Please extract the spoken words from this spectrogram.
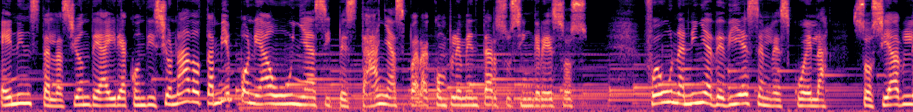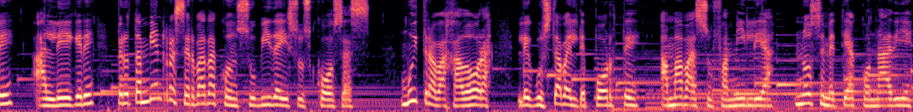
en instalación de aire acondicionado. También ponía uñas y pestañas para complementar sus ingresos. Fue una niña de 10 en la escuela, sociable, alegre, pero también reservada con su vida y sus cosas muy trabajadora, le gustaba el deporte, amaba a su familia, no se metía con nadie,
